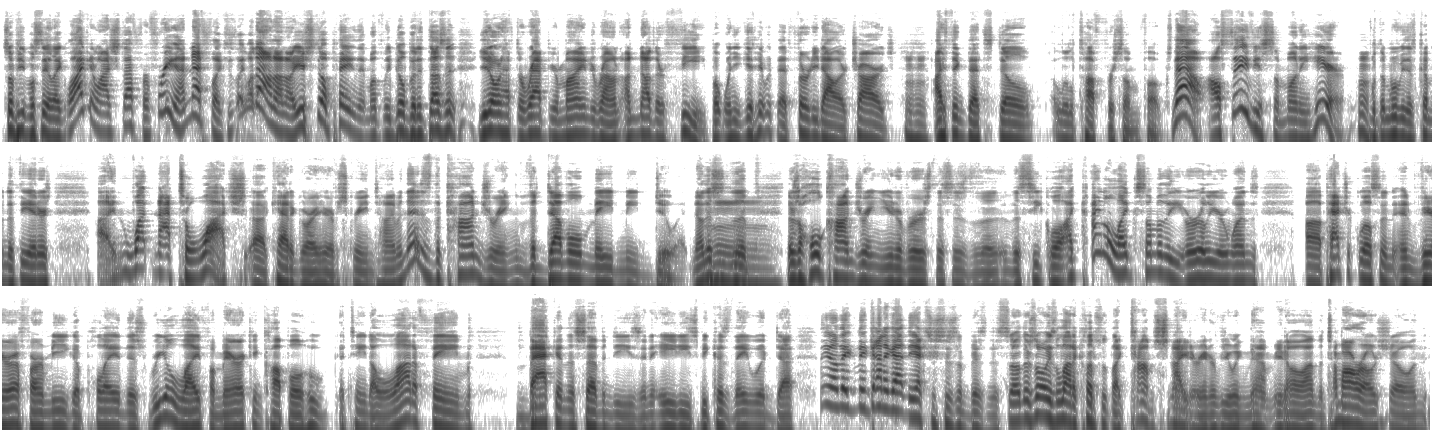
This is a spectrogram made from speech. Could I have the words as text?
so people say like, "Well, I can watch stuff for free on Netflix." It's like, well, no, no, no. You're still paying that monthly bill, but it doesn't. You don't have to wrap your mind around another fee. But when you get hit with that thirty dollar charge, mm-hmm. I think that's still a little tough for some folks. Now, I'll save you some money here with the movie that's coming to theaters uh, in what not to watch uh, category here of screen time, and that is The Conjuring. The Devil Made Me Do It. Now, this is the there's a whole Conjuring universe. This is the the sequel. I kind of like some of the earlier ones. Uh, Patrick Wilson and Vera Farmiga play this real life American couple who attained a lot of fame back in the 70s and 80s because they would, uh, you know, they, they kind of got in the exorcism business. So there's always a lot of clips with like Tom Snyder interviewing them, you know, on the Tomorrow Show. And,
